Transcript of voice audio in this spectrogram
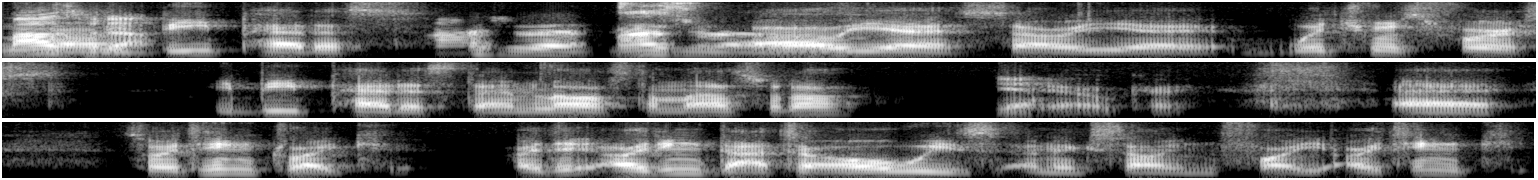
Masvidal. No, he beat Pettis. Masvidal. Masvidal. Oh yeah, sorry. Yeah, which was first? He beat Pettis, then lost to Masvidal. Yeah. Yeah. Okay. Uh, so I think like I, th- I think that's always an exciting fight. I think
